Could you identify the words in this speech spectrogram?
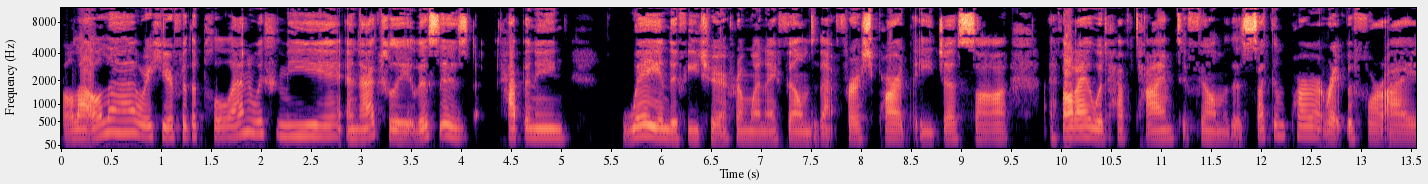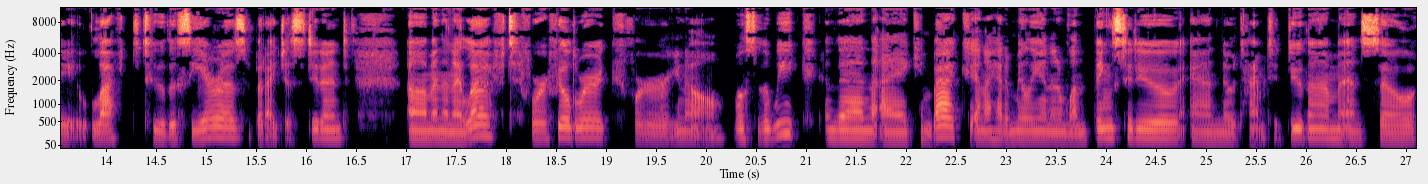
Hola, hola. We're here for the plan with me. And actually, this is happening way in the future from when I filmed that first part that you just saw. I thought I would have time to film the second part right before I left to the Sierras, but I just didn't. Um, and then I left for field work for, you know, most of the week. And then I came back and I had a million and one things to do and no time to do them. And so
